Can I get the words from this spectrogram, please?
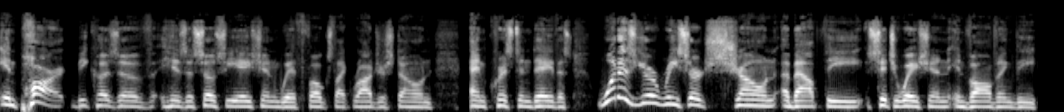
in part because of his association with folks like Roger Stone and Kristin Davis. What has your research shown about the situation involving the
